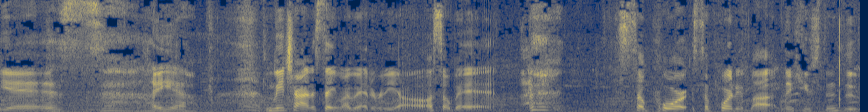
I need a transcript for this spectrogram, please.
Yes. Yeah. Me trying to save my battery, y'all. So bad. Support supported by the Houston Zoo.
